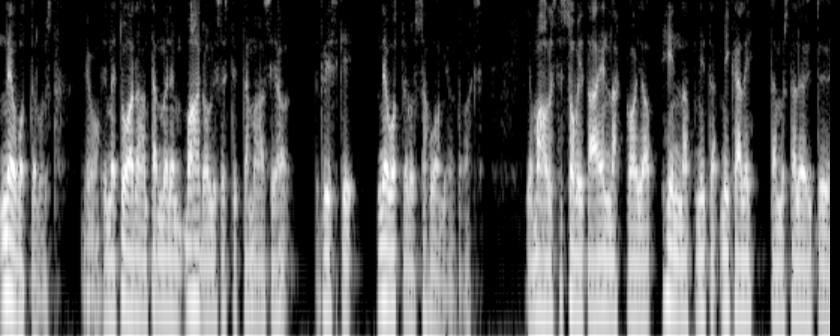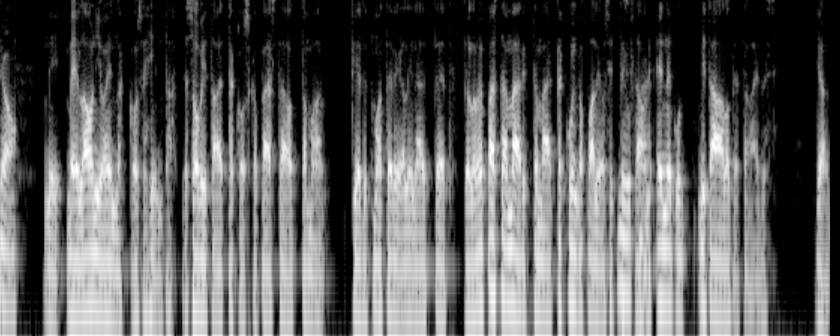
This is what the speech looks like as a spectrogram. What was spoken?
neuvotteluista. Joo. Eli me tuodaan tämmöinen mahdollisesti tämä asia riski neuvotteluissa huomioitavaksi. Ja mahdollisesti sovitaan ennakkoon jo hinnat, mitä, mikäli tämmöistä löytyy. Joo. Niin meillä on jo ennakkoon se hinta ja sovitaan, että koska päästään ottamaan tietyt materiaalinäytteet, jolla me päästään määrittämään, että kuinka paljon sitten Just sitä näin. on ennen kuin mitä aloitetaan edes. Ja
